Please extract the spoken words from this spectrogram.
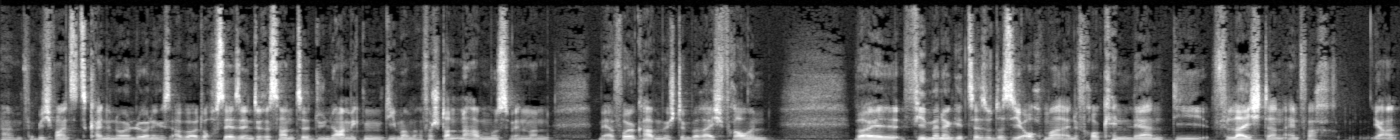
Ähm, für mich waren es jetzt keine neuen Learnings, aber doch sehr, sehr interessante Dynamiken, die man mal verstanden haben muss, wenn man mehr Erfolg haben möchte im Bereich Frauen. Weil vielen Männern geht es ja so, dass sie auch mal eine Frau kennenlernen, die vielleicht dann einfach, ja,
